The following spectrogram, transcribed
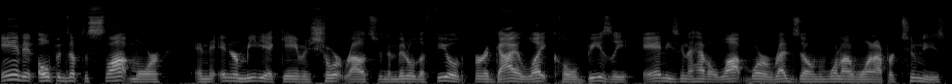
And it opens up the slot more in the intermediate game and short routes in the middle of the field for a guy like Cole Beasley. And he's going to have a lot more red zone one on one opportunities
